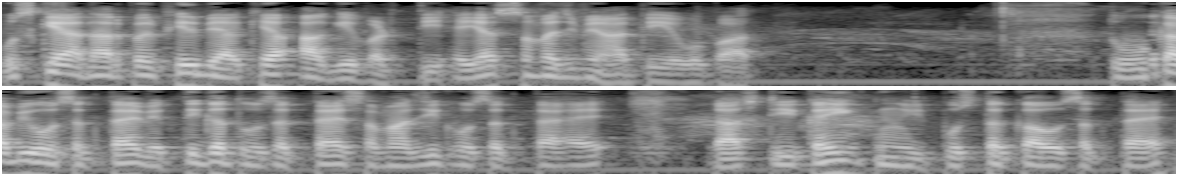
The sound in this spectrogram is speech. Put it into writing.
उसके आधार पर फिर व्याख्या आगे बढ़ती है या समझ में आती है वो बात। तो का भी हो सकता है, व्यक्तिगत हो सकता है, सामाजिक हो सकता है, राष्ट्रीय कई पुस्तक का हो सकता है,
